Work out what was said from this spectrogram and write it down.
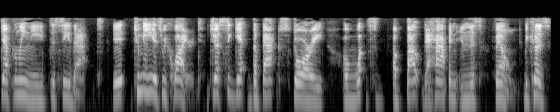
definitely need to see that. It, to me, is required just to get the backstory of what's about to happen in this film. Because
